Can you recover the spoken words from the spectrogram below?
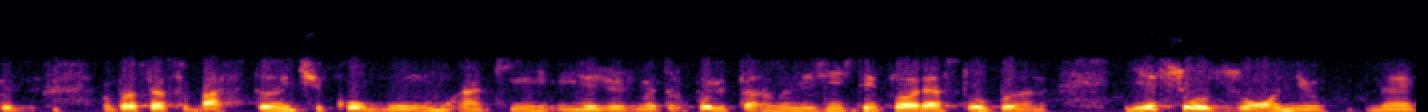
é um processo bastante comum aqui em, em, regiões metropolitanas onde a gente tem floresta urbana. E esse ozônio, né,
